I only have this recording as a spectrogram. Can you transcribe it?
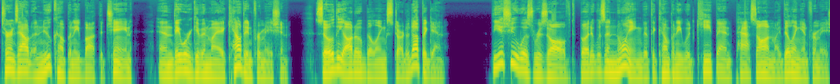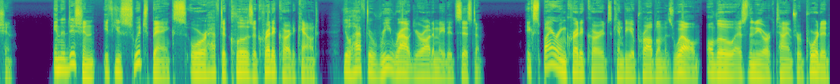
Turns out a new company bought the chain, and they were given my account information, so the auto billing started up again. The issue was resolved, but it was annoying that the company would keep and pass on my billing information. In addition, if you switch banks or have to close a credit card account, you'll have to reroute your automated system. Expiring credit cards can be a problem as well, although, as the New York Times reported,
